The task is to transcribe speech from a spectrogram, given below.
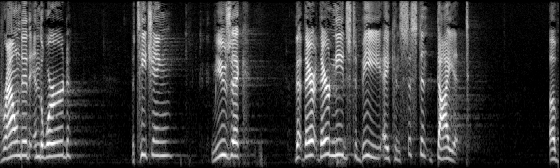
grounded in the Word, the teaching, music, that there, there needs to be a consistent diet of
